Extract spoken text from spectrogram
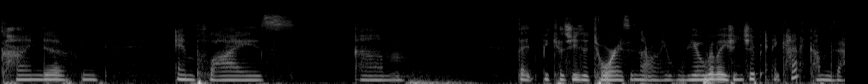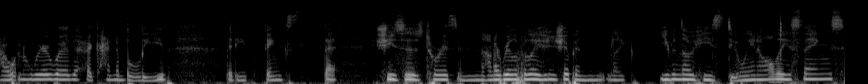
kind of implies um that because she's a tourist, it's not really a real relationship, and it kind of comes out in a weird way that I kind of believe that he thinks that she's a tourist and not a real relationship, and like even though he's doing all these things,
